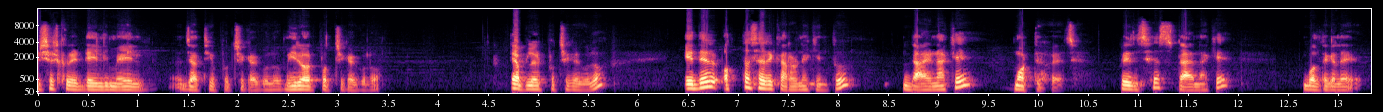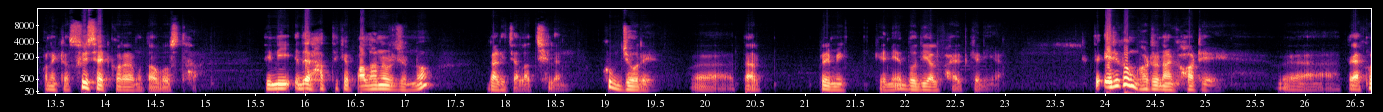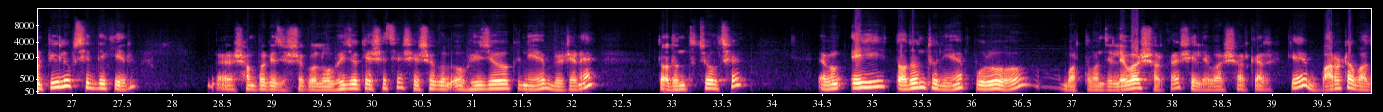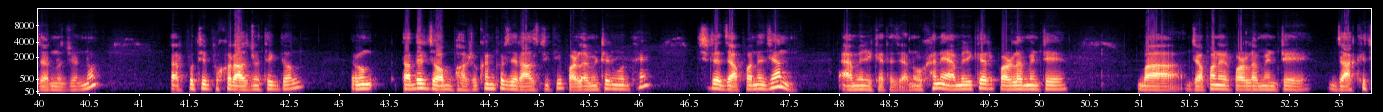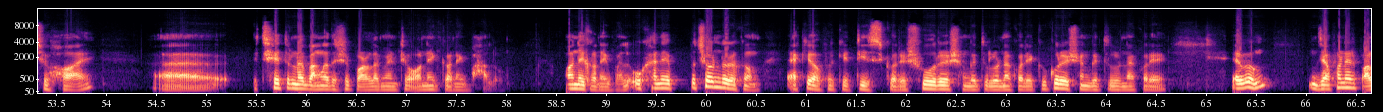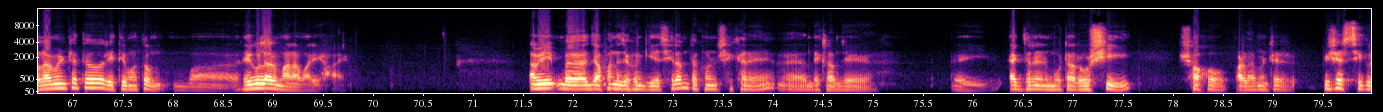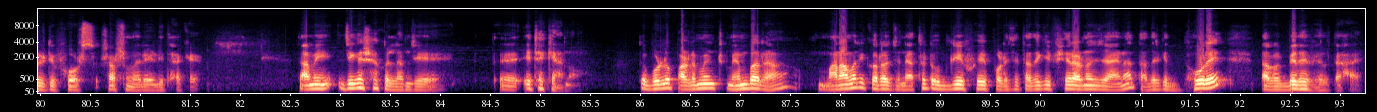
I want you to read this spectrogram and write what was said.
বিশেষ করে ডেইলি মেইল জাতীয় পত্রিকাগুলো মিরর পত্রিকাগুলো ট্যাবলেট পত্রিকাগুলো, এদের অত্যাচারের কারণে কিন্তু ডায়নাকে মরতে হয়েছে। প্রিন্সেস ডায়নাকে বলতে গেলে অনেকটা সুইসাইড করার মতো অবস্থা। তিনি এদের হাত থেকে পালানোর জন্য গাড়ি চালাচ্ছিলেন। খুব জোরে তার প্রেমিককে নিয়ে, দদিয়াল ফায়েদকে নিয়ে। তো এরকম ঘটনা ঘটে। তো এখন টিউলিপ সিদ্দিকির সম্পর্কে যে সকল অভিযোগ এসেছে, সে সকল অভিযোগ নিয়ে ব্রিটেনে তদন্ত চলছে এবং এই তদন্ত নিয়ে পুরো বর্তমান যে লেবার সরকার, সেই লেবার সরকারকে বারোটা বাজানোর জন্য তার প্রতিপক্ষ রাজনৈতিক দল এবং তাদের যে অভ্যাস, ওখানকার যে রাজনীতি পার্লামেন্টের মধ্যে, সেটা জাপানে যান, আমেরিকাতে যান। ওখানে আমেরিকার পার্লামেন্টে বা জাপানের পার্লামেন্টে যা কিছু হয় সে তুলনায় বাংলাদেশের পার্লামেন্টে অনেক অনেক ভালো। অনেক অনেক ভালো। ওখানে প্রচণ্ড রকম একে অপরকে টিস করে, শুয়োরের সঙ্গে তুলনা করে, কুকুরের সঙ্গে তুলনা করে এবং জাপানের পার্লামেন্টে তো রীতিমতো রেগুলার মারামারি হয়। আমি জাপানে যখন গিয়েছিলাম তখন সেখানে দেখলাম যে এই এক ধরনের মোটা রশি সহ পার্লামেন্টের বিশেষ সিকিউরিটি ফোর্স সবসময় রেডি থাকে। আমি জিজ্ঞাসা করলাম যে এটা কেন? তো বলল, পার্লামেন্ট মেম্বাররা মারামারি করার জন্য এতটা উদ্গ্রীব হয়ে পড়েছে, তাদেরকে ফেরানো যায় না, তাদেরকে ধরে তারপর বেঁধে ফেলতে হয়।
